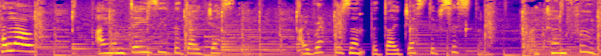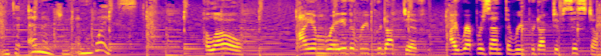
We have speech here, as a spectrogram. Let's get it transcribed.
Hello! I am Daisy the digestive. I represent the digestive system. I turn food into energy and waste. Hello, I am Ray the Reproductive. I represent the reproductive system.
